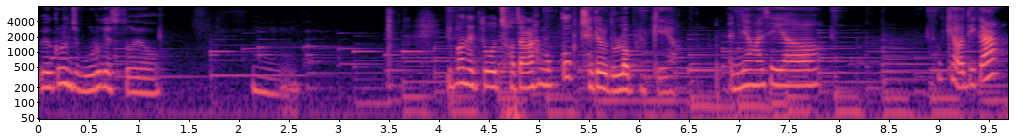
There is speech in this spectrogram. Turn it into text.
왜 그런지 모르겠어요. 음. 이번에 또 저장을 한번 꾹 제대로 눌러 볼게요. 안녕하세요. 쿠키 어디가?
